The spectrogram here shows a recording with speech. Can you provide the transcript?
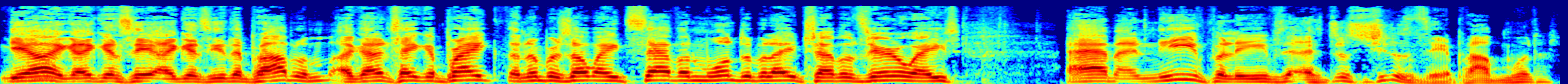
Yeah, I, I can see. I can see the problem. I got to take a break. The number's 087 188 0008. Um, and Neve believes uh, just she doesn't see a problem with it.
